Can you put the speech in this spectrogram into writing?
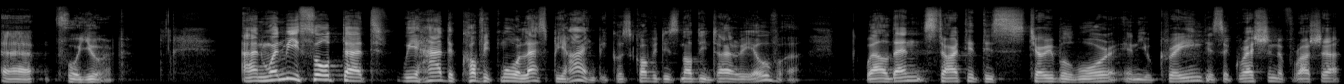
uh, for Europe. And when we thought that we had the COVID more or less behind, because COVID is not entirely over, well, then started this terrible war in Ukraine, this aggression of Russia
